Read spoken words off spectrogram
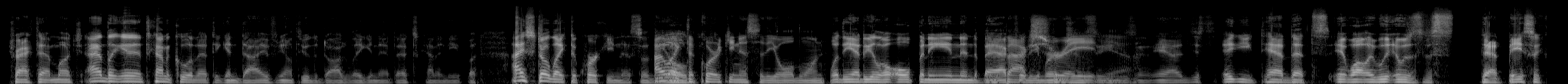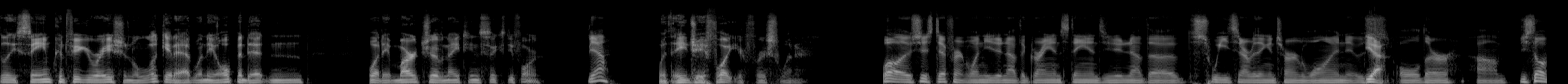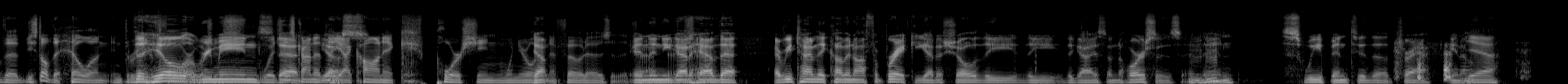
track that much. I like it's kind of cool that they can dive, you know, through the dog leg and that. That's kind of neat. But I still like the quirkiness of the I like old. the quirkiness of the old one. Well, they had the little opening in the back, for back the straight, emergencies. yeah. And yeah, just it, you had that. It, well, it, it was this that basically same configuration to look at it when they opened it in what in March of 1964. Yeah. With AJ Foyt, your first winner. Well, it was just different when you didn't have the grandstands, you didn't have the suites and everything in turn one. It was Yeah. older. Um, you still have the you still have the hill in, in three. The hill four, which is- remains which is kind of yes. the iconic portion when you're Yep. looking at photos of the. Track and then you got to so. have that every time they come in off a break. You got to show the the the guys on the horses, and Mhm. then sweep into the track. You know. Yeah,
